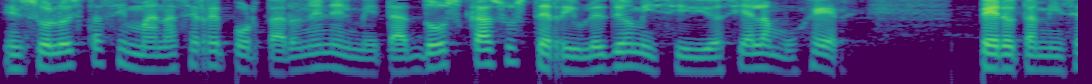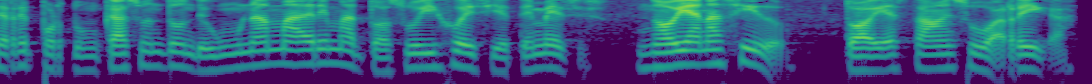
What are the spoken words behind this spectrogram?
En solo esta semana se reportaron en el Meta dos casos terribles de homicidio hacia la mujer, pero también se reportó un caso en donde una madre mató a su hijo de siete meses. No había nacido, todavía estaba en su barriga.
